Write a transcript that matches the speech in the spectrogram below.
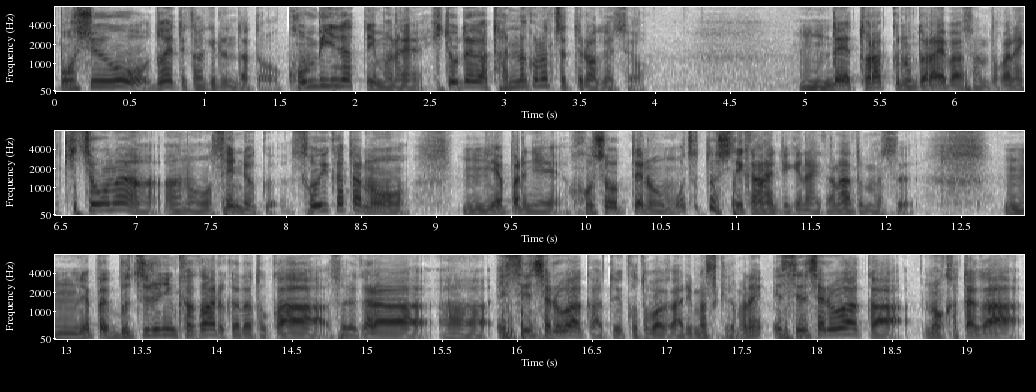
募集をどうやってかけるんだと。コンビニだって今ね、人手が足りなくなっちゃってるわけですよ。うん、で、トラックのドライバーさんとかね、貴重な、あの、戦力、そういう方の、うん、やっぱりね、保証っていうのをもうちょっとしていかないといけないかなと思います。うん、やっぱり物流に関わる方とか、それから、あエッセンシャルワーカーという言葉がありますけどもね、エッセンシャルワーカーの方が、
